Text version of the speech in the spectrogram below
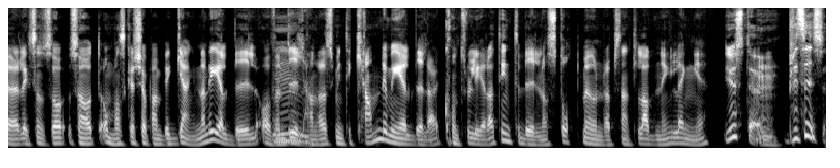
Eh, liksom så, så, att om man ska köpa en begagnad elbil av en mm. bilhandlare som inte kan det med elbilar, kontrollerat inte bilen och stått med 100 procent laddning länge. Just det, mm. precis.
